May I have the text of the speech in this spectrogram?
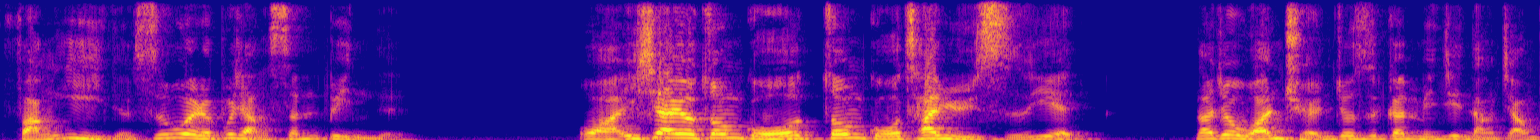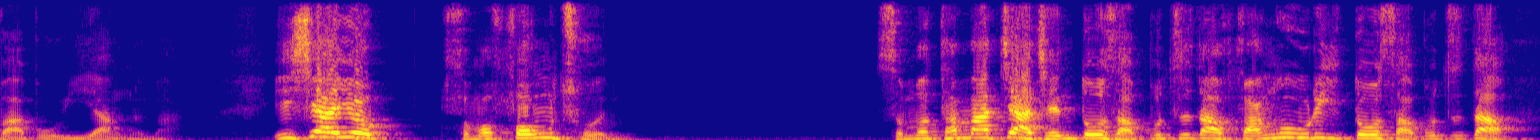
防疫的，是为了不想生病的。哇，一下又中国中国参与实验，那就完全就是跟民进党讲法不一样了嘛。一下又什么封存，什么他妈价钱多少不知道，防护力多少不知道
